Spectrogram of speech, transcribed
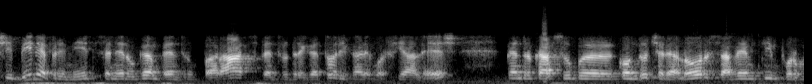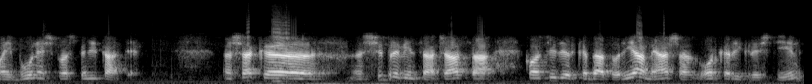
și bine primit să ne rugăm pentru împărați, pentru dregătorii care vor fi aleși, pentru ca sub uh, conducerea lor să avem timpuri mai bune și prosperitate. Așa că uh, și privința aceasta, consider că datoria mea și a oricărui creștin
